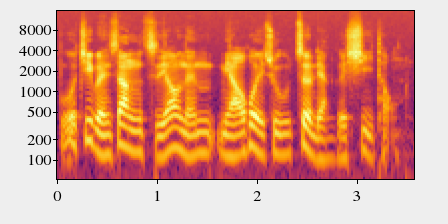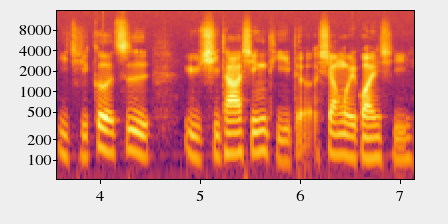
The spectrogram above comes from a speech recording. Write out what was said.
不过，基本上只要能描绘出这两个系统以及各自与其他星体的相位关系，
